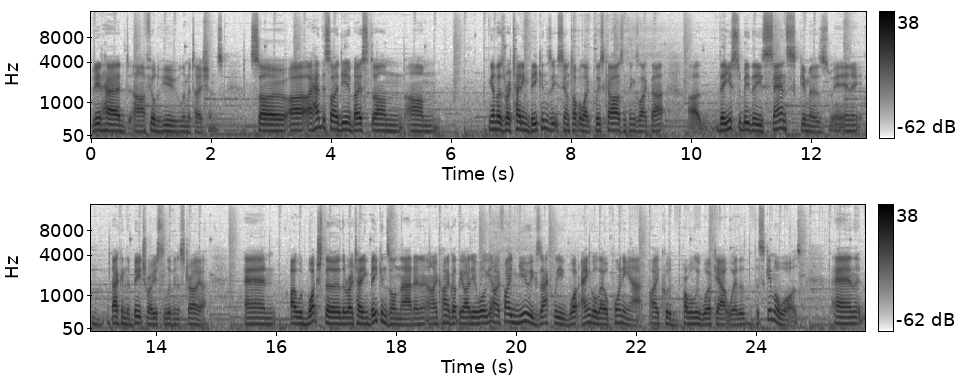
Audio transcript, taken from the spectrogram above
but it had uh, field of view limitations. So uh, I had this idea based on um, you know those rotating beacons that you see on top of like police cars and things like that. Uh, there used to be these sand skimmers in, in, back in the beach where I used to live in Australia. And I would watch the, the rotating beacons on that and, and I kind of got the idea, well, you know, if I knew exactly what angle they were pointing at, I could probably work out where the, the skimmer was. And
